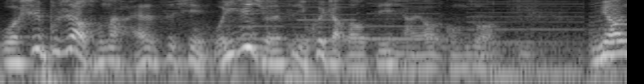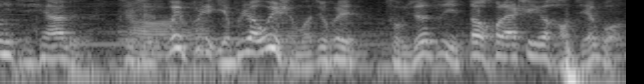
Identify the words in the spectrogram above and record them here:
我是不知道从哪来的自信，我一直觉得自己会找到自己想要的工作。瞄你几千阿里，就是我也不是也不知道为什么就会总觉得自己到后来是一个好结果，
